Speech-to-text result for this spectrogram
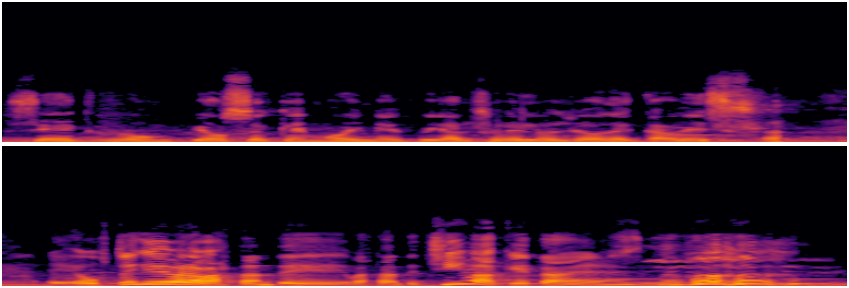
se rompió, se quemó y me fui al suelo yo de cabeza. Eh, usted que era bastante, bastante chiva, Queta, ¿eh?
